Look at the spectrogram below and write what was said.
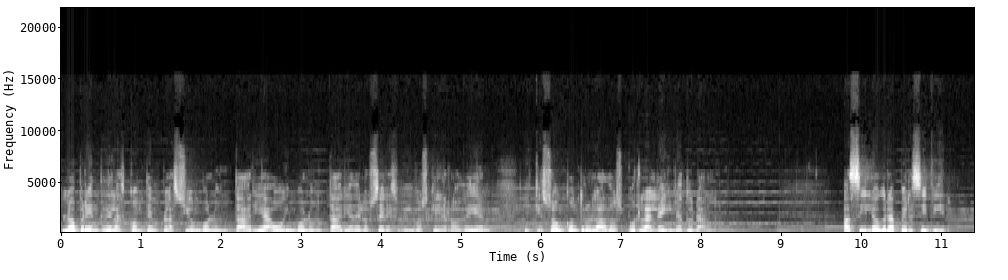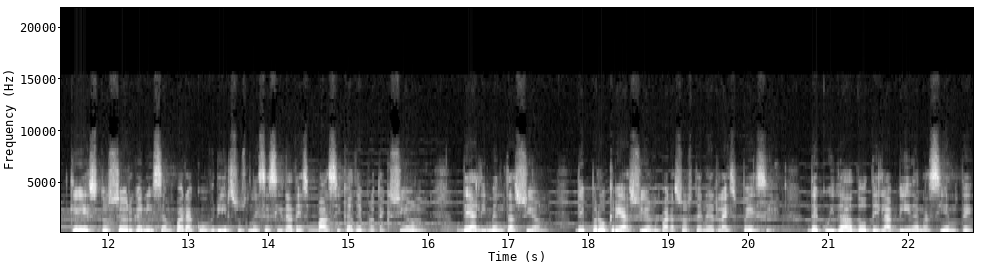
Lo aprende de la contemplación voluntaria o involuntaria de los seres vivos que le rodean y que son controlados por la ley natural. Así logra percibir que estos se organizan para cubrir sus necesidades básicas de protección, de alimentación, de procreación para sostener la especie, de cuidado de la vida naciente,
